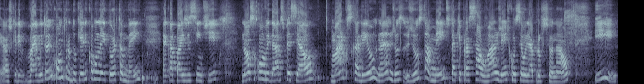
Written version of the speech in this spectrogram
eu acho que ele vai muito ao encontro do que ele, como leitor, também é capaz de sentir. Nosso convidado especial, Marcos Calil, né, just, justamente está aqui para salvar a gente com seu olhar profissional e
